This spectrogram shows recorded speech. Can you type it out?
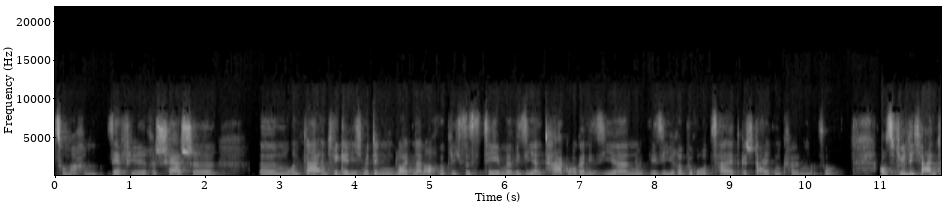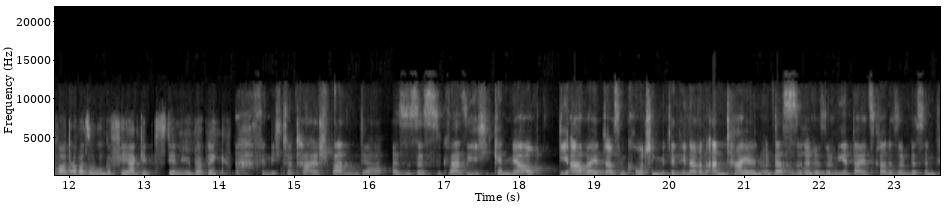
zu machen, sehr viel Recherche, und da entwickle ich mit den Leuten dann auch wirklich Systeme, wie sie ihren Tag organisieren und wie sie ihre Bürozeit gestalten können und so. Ausführliche Antwort, aber so ungefähr gibt es dir einen Überblick? Finde ich total spannend, ja. Also es ist quasi, ich kenne ja auch die Arbeit aus dem Coaching mit den inneren Anteilen und das mhm. resoniert da jetzt gerade so ein bisschen.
